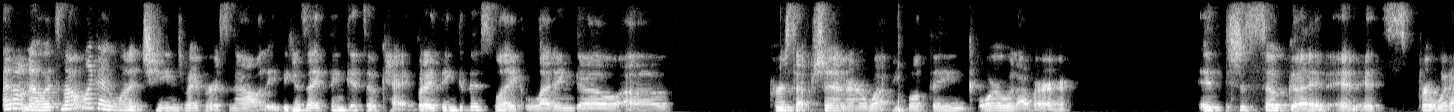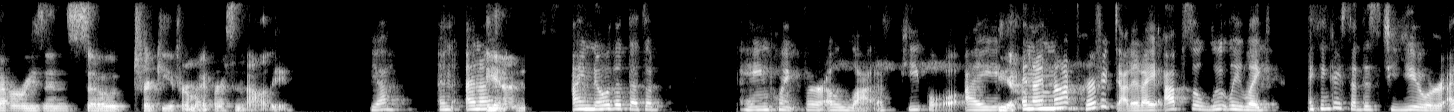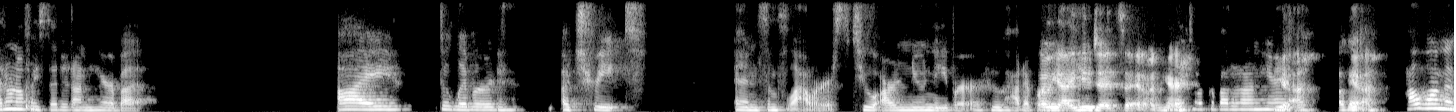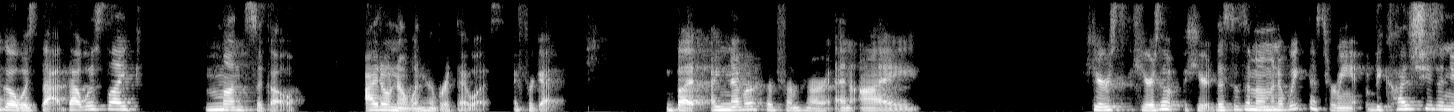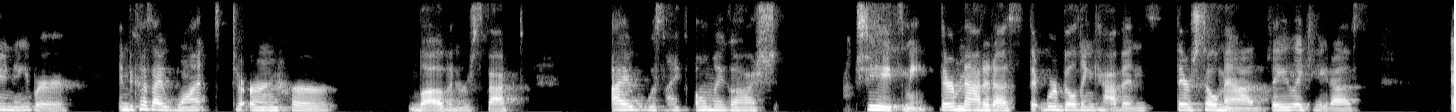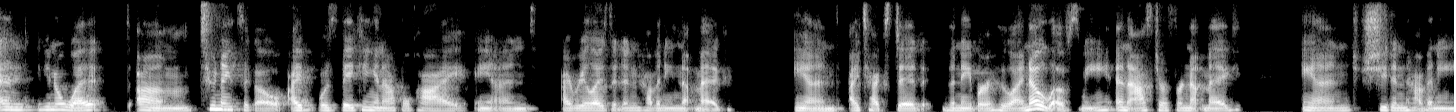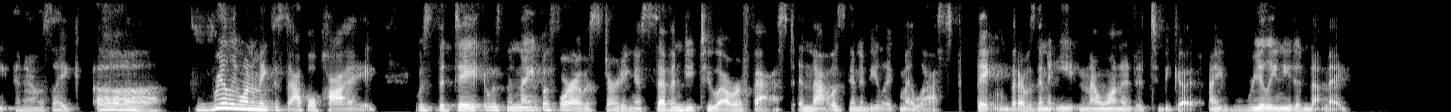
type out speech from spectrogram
I don't know. It's not like I want to change my personality because I think it's okay. But I think this like letting go of perception or what people think or whatever it's just so good and it's for whatever reason so tricky for my personality. Yeah and and i and, i know that that's a pain point for a lot of people. I yeah. and i'm not perfect at it. I absolutely like i think i said this to you or i don't know if i said it on here but i delivered a treat and some flowers to our new neighbor who had a birthday. Oh yeah, you did say it on here. talk about it on here? Yeah. Okay. Yeah. How long ago was that? That was like months ago. I don't know when her birthday was. I forget. But I never heard from her and I here's here's a here this is a moment of weakness for me because she's a new neighbor and because I want to earn her love and respect. I was like, "Oh my gosh, she hates me. They're mad at us that we're building cabins. They're so mad. They like hate us. And you know what? Um, two nights ago, I was baking an apple pie and I realized I didn't have any nutmeg. And I texted the neighbor who I know loves me and asked her for nutmeg. And she didn't have any. And I was like, oh, really want to make this apple pie was the date it was the night before i was starting a 72 hour fast and that was going to be like my last thing that i was going to eat and i wanted it to be good. I really needed nutmeg.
